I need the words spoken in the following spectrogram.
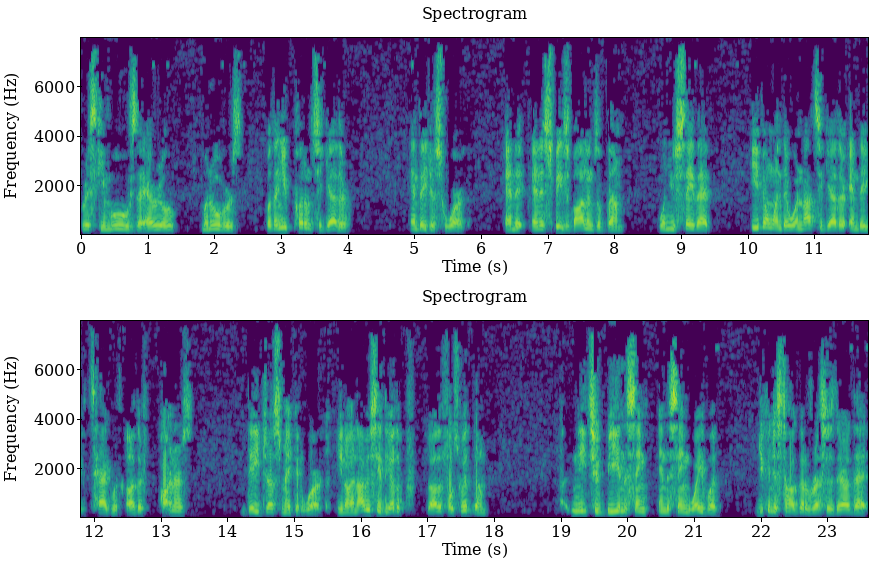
risky moves, the aerial maneuvers. But then you put them together, and they just work, and it and it speaks volumes of them when you say that even when they were not together and they tagged with other partners, they just make it work. You know, and obviously the other the other folks with them need to be in the same in the same way, but you can just tell how good of wrestlers they are that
